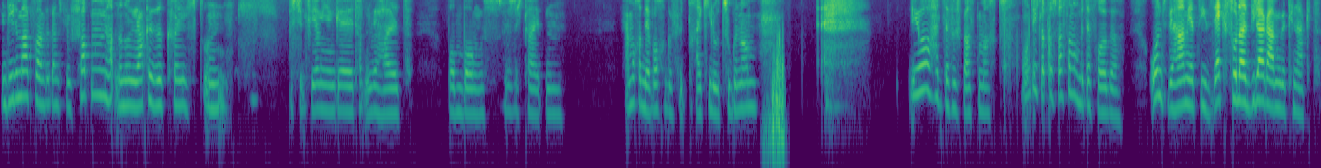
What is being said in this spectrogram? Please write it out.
In Dänemark waren wir ganz viel shoppen, hatten eine neue Jacke gekriegt und ein bisschen Feriengeld hatten wir halt. Bonbons, Süßigkeiten. Wir haben auch in der Woche gefühlt drei Kilo zugenommen. Ja, hat sehr viel Spaß gemacht. Und ich glaube, das war's dann noch mit der Folge. Und wir haben jetzt die 600 Wiedergaben geknackt.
